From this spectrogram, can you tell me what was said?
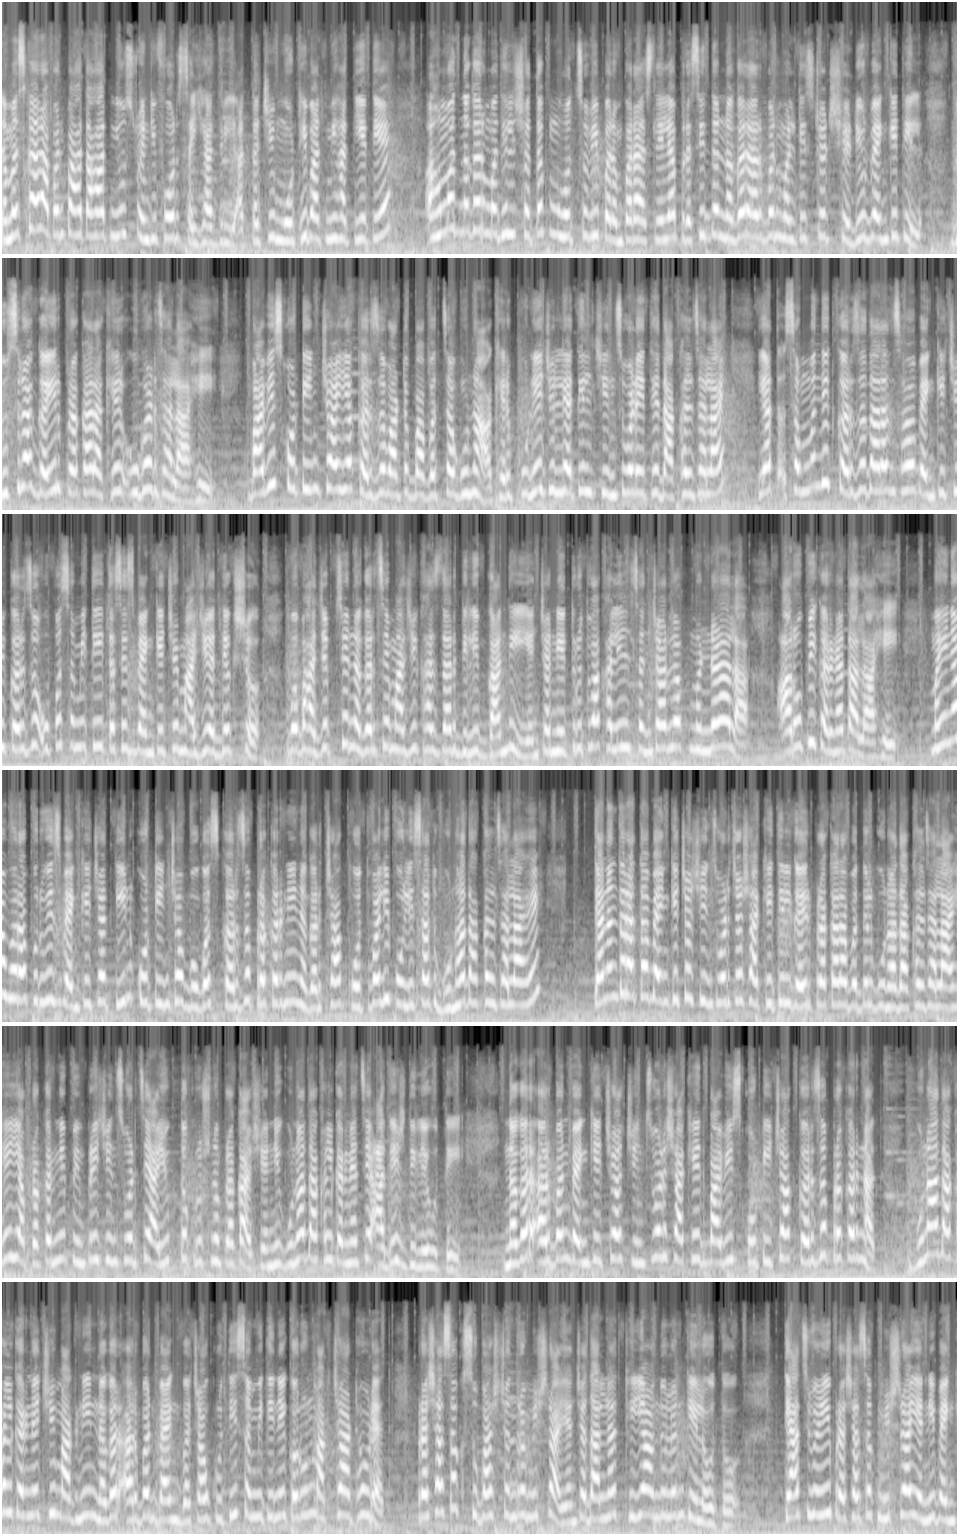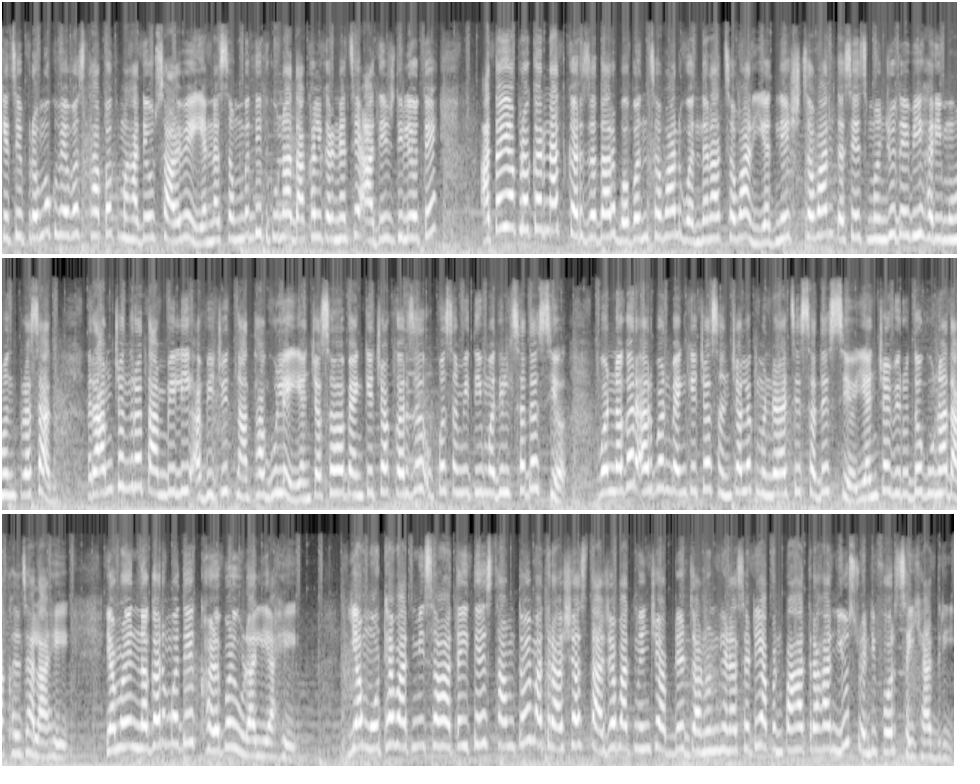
नमस्कार आपण पाहत आहात न्यूज ट्वेंटी फोर सह्याद्री. आत्ताची मोठी बातमी हाती येते. अहमदनगर मधील शतक महोत्सवी परंपरा असलेल्या प्रसिद्ध नगर अर्बन मल्टीस्टेट शेड्यूल बँकेतील दुसरा गैरप्रकार अखेर उघड झाला आहे. बावीस कोटींच्या या कर्ज वाटपाबाबतचा गुन्हा अखेर पुणे जिल्ह्यातील चिंचवड येथे दाखल झाला आहे यात संबंधित कर्जदारांसह बँकेची कर्ज उपसमिती तसेच बँकेचे माजी अध्यक्ष व भाजपचे नगरचे माजी खासदार दिलीप गांधी यांच्या नेतृत्वाखालील संचालक मंडळाला आरोपी करण्यात आला आहे. महिन्याभरापूर्वीच बँकेच्या तीन कोटींच्या बोगस कर्ज प्रकरणी नगरच्या कोतवाली पोलिसात गुन्हा दाखल झाला आहे. त्यानंतर आता बँकेच्या चिंचवडच्या शाखेतील गैरप्रकाराबद्दल गुन्हा दाखल झाला आहे. या प्रकरणी पिंपरी चिंचवडचे आयुक्त कृष्ण प्रकाश यांनी गुन्हा दाखल करण्याचे आदेश दिले होते. नगर अर्बन बँकेच्या चिंचवड शाखेत बावीस कोटीच्या कर्ज प्रकरणात गुन्हा दाखल करण्याची मागणी नगर अर्बन बँक बचाव कृती समितीने करून मागच्या आठवड्यात प्रशासक सुभाषचंद्र मिश्रा यांच्या दालनात ठिय्या आंदोलन केलं होतं. त्याचवेळी प्रशासक मिश्रा यांनी बँकेचे प्रमुख व्यवस्थापक महादेव साळवे यांना संबंधित गुन्हा दाखल करण्याचे आदेश दिले होते. आता या प्रकरणात कर्जदार बबन चव्हाण वंदना चव्हाण यज्ञेश चव्हाण तसेच मंजूदेवी हरिमोहन प्रसाद रामचंद्र तांबेली अभिजित नाथाघुले यांच्यासह बँकेच्या कर्ज उपसमितीमधील सदस्य व नगर अर्बन बँकेच्या संचालक मंडळाचे सदस्य यांच्या विरुद्ध गुन्हा दाखल झाला आहे. यामुळे नगरमध्ये खळबळ उडाली आहे. या मोठ्या बातमीसह आता इथेच थांबतोय. मात्र अशाच ताज्या बातम्यांचे अपडेट जाणून घेण्यासाठी आपण पाहत रहा न्यूज ट्वेंटी फोर सह्याद्री.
